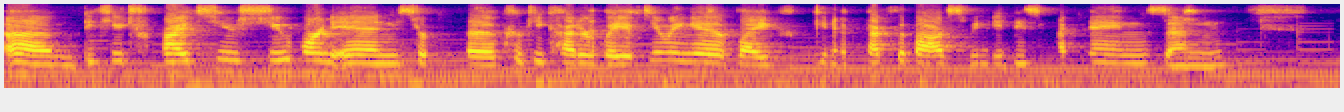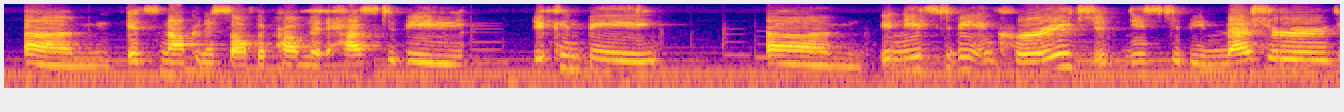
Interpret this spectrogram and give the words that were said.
um, if you try to shoehorn in sort of a cookie cutter way of doing it, like, you know, check the box, we need these things, and um, it's not going to solve the problem. It has to be, it can be um, it needs to be encouraged, it needs to be measured,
